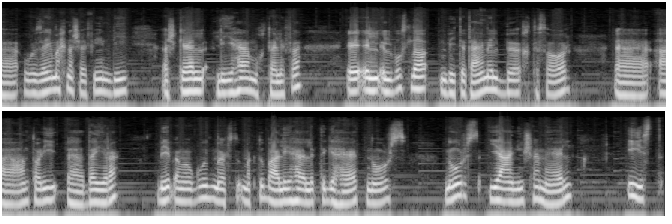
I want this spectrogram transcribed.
آه وزي ما إحنا شايفين دي أشكال ليها مختلفة آه البوصلة بتتعامل باختصار آه عن طريق دايرة بيبقى موجود مكتوب عليها الاتجاهات north north يعني شمال east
